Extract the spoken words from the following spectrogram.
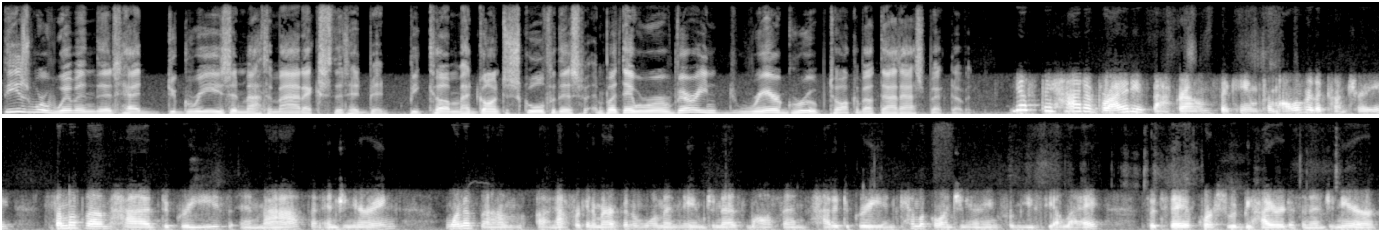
These were women that had degrees in mathematics, that had become had gone to school for this, but they were a very rare group. Talk about that aspect of it. Yes, they had a variety of backgrounds. They came from all over the country. Some of them had degrees in math and engineering. One of them, an African American woman named Janez Lawson, had a degree in chemical engineering from UCLA. So today, of course, she would be hired as an engineer.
